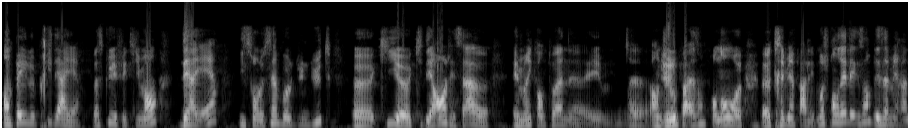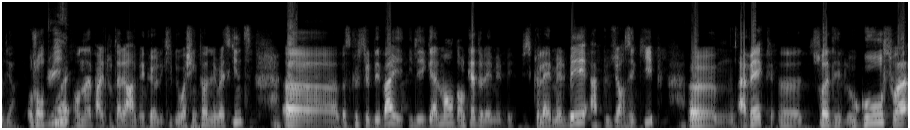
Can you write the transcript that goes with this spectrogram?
en payent le prix derrière. Parce que effectivement, derrière, ils sont le symbole d'une lutte euh, euh, qui dérange. Et ça, euh, Antoine euh, et euh, Angelo, par exemple, en ont très bien parlé. Moi, je prendrais l'exemple des Amérindiens. Aujourd'hui, on en a parlé tout à l'heure avec l'équipe de Washington, les Redskins, parce que ce débat, il, est également dans le cadre de la MLB, puisque la MLB a plusieurs équipes euh, avec euh, soit des logos, soit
